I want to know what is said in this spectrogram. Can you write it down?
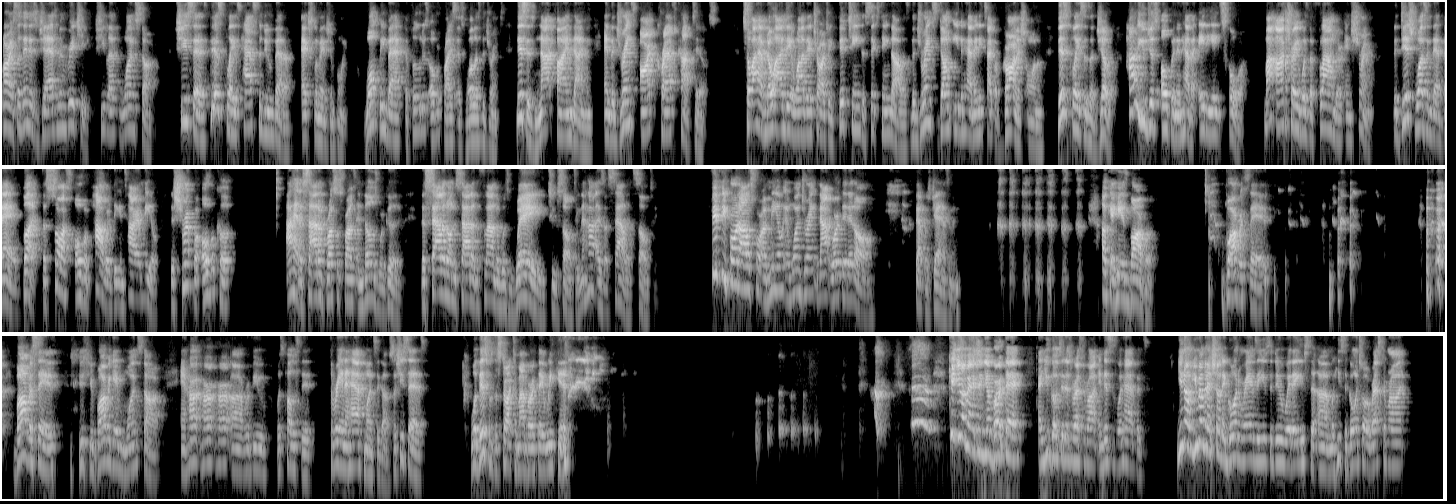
All right, so then it's Jasmine Ritchie. She left one star. She says, This place has to do better! Exclamation point. Won't be back. The food is overpriced as well as the drinks. This is not fine dining, and the drinks aren't craft cocktails. So I have no idea why they're charging 15 to $16. The drinks don't even have any type of garnish on them. This place is a joke. How do you just open and have an 88 score? My entree was the flounder and shrimp. The dish wasn't that bad, but the sauce overpowered the entire meal. The shrimp were overcooked. I had a side of Brussels sprouts, and those were good. The salad on the side of the flounder was way too salty. Now, how is a salad salty? $54 for a meal and one drink, not worth it at all. That was Jasmine. okay, here's Barbara. Barbara said, Barbara said, Barbara gave him one star and her her her uh, review was posted three and a half months ago. So she says, "Well, this was the start to my birthday weekend." Can you imagine your birthday and you go to this restaurant and this is what happens? You know, you remember that show that Gordon Ramsay used to do where they used to um when he used to go into a restaurant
